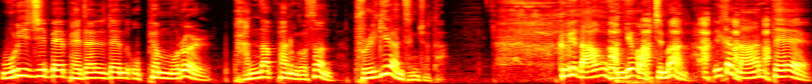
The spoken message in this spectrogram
우리 집에 배달된 우편물을 반납하는 것은 불길한 징조다. 그게 나하고 관계가 없지만 일단 나한테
